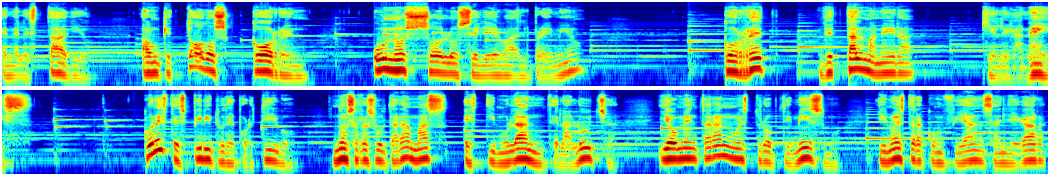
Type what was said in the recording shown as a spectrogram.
en el estadio, aunque todos corren, uno solo se lleva el premio? Corred de tal manera que le ganéis. Con este espíritu deportivo nos resultará más estimulante la lucha y aumentará nuestro optimismo y nuestra confianza en llegar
